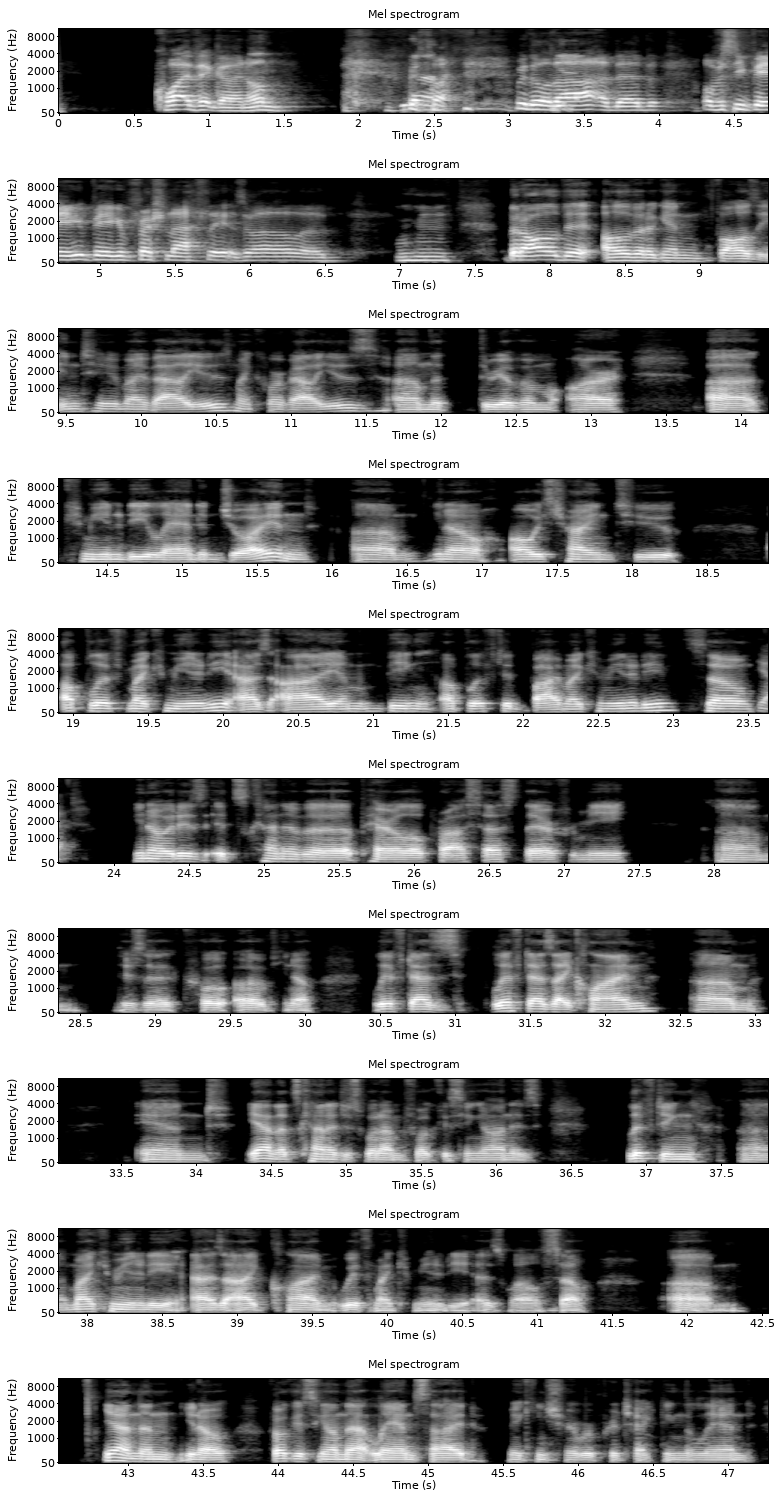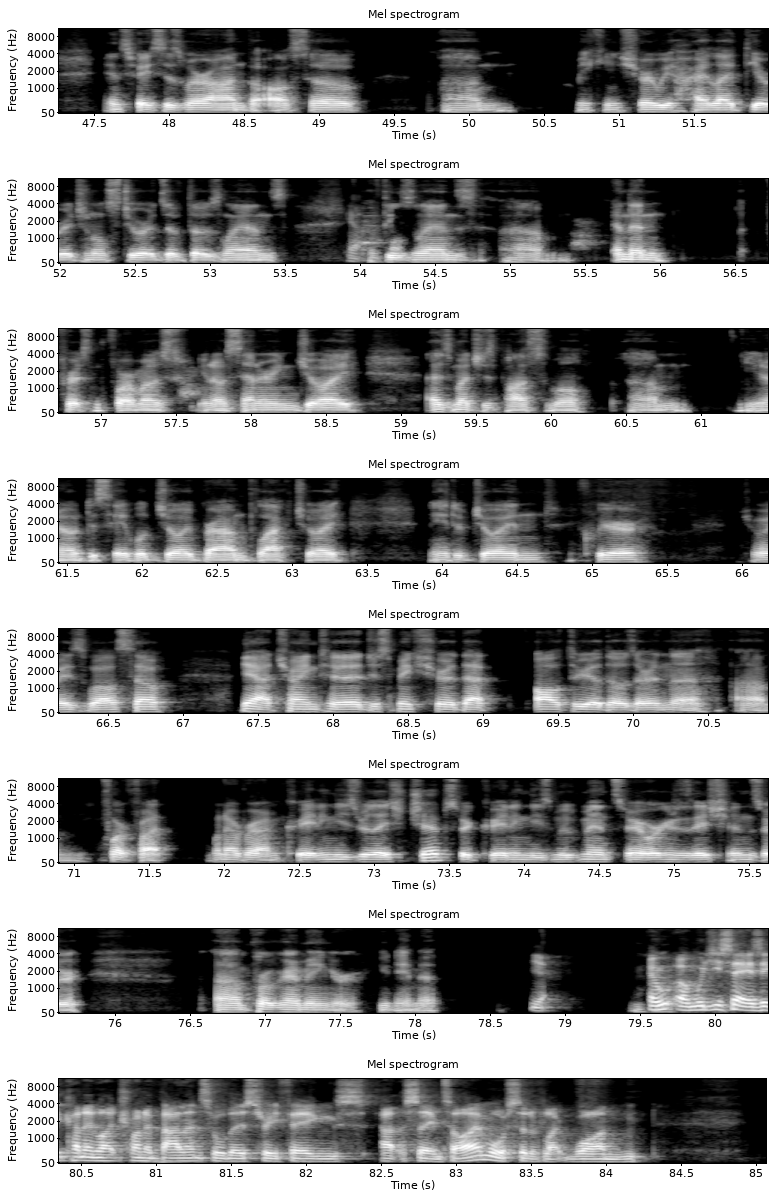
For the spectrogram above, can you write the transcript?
Quite a bit going on yeah. with all that, yeah. and then obviously being being a professional athlete as well, and Mm-hmm. But all of it, all of it again falls into my values, my core values. Um, the three of them are uh, community, land, and joy, and um, you know, always trying to uplift my community as I am being uplifted by my community. So, yeah, you know, it is it's kind of a parallel process there for me. Um, there's a quote of you know, lift as lift as I climb. Um, and yeah, that's kind of just what I'm focusing on is lifting uh, my community as I climb with my community as well. So, um, yeah, and then you know, focusing on that land side, making sure we're protecting the land and spaces we're on, but also um, making sure we highlight the original stewards of those lands, yeah. of these lands, um, and then first and foremost, you know, centering joy as much as possible. Um, you know, disabled joy, brown, black joy, native joy, and queer joy as well. So, yeah, trying to just make sure that all three of those are in the um, forefront whenever I'm creating these relationships or creating these movements or organizations or um, programming or you name it. Yeah. Mm-hmm. And, and, would you say is it kind of like trying to balance all those three things at the same time, or sort of like one,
